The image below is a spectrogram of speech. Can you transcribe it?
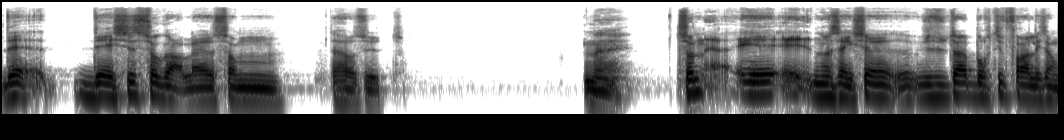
det, det er ikke så gale som det høres ut. Nei. Sånn, jeg, jeg, nå sier jeg ikke Hvis du tar bort ifra liksom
